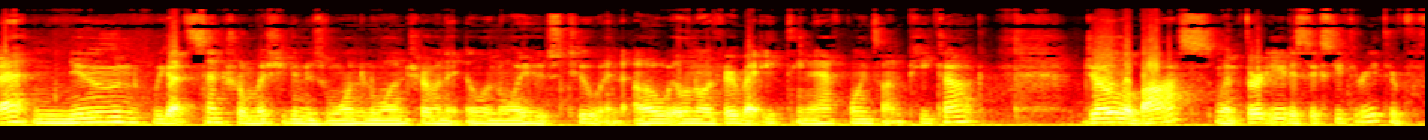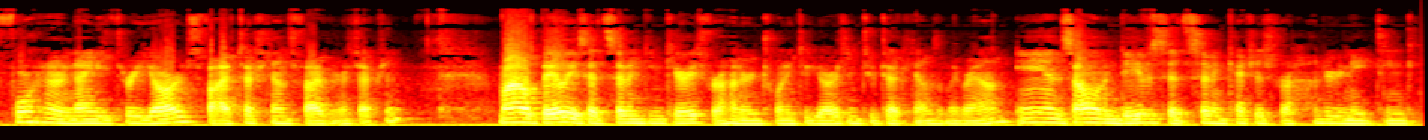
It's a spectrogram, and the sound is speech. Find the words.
At noon, we got Central Michigan, who's 1 and 1, traveling to Illinois, who's 2 and 0. Illinois favored by 18 and a half points on Peacock. Joe Labas went 38 to 63 through 493 yards, 5 touchdowns, 5 interceptions. Miles Bailey has had 17 carries for 122 yards and 2 touchdowns on the ground. And Solomon Davis had 7 catches for 118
